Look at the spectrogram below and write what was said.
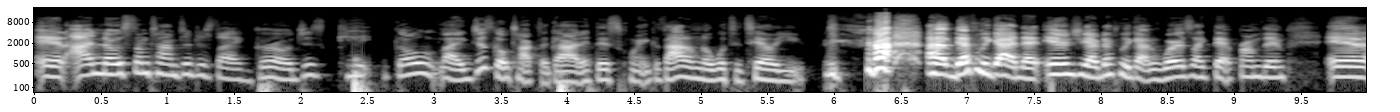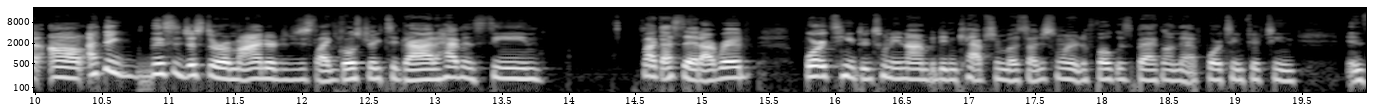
and I know sometimes they're just like, girl, just get, go like just go talk to God at this point, because I don't know what to tell you. I have definitely gotten that energy. I've definitely gotten words like that from them, and um, I think this is just a reminder to just like go straight to God. I haven't seen, like I said, I read 14 through 29, but didn't capture much. So I just wanted to focus back on that 14, 15, and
